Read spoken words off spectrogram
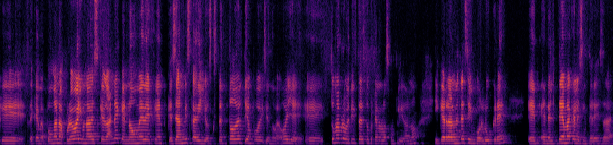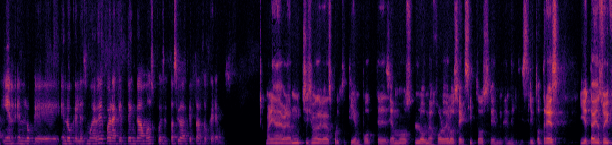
que, de que me pongan a prueba y una vez que gane, que no me dejen, que sean mis cadillos, que estén todo el tiempo diciéndome, oye, eh, tú me prometiste esto, porque no lo has cumplido, no? Y que realmente se involucren en, en el tema que les interesa y en, en, lo que, en lo que les mueve para que tengamos pues esta ciudad que tanto queremos. Mariana, de verdad, muchísimas gracias por tu tiempo. Te deseamos lo mejor de los éxitos en, en el Distrito 3 y yo también soy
